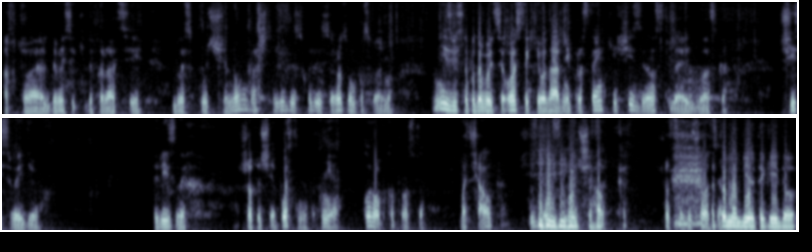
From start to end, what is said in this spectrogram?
Актуель, дивись, які декорації блискучі. Ну, бачите, люди сходяться розумом по-своєму. Мені, звісно, подобаються ось такі от гарні простенькі. 6,99, будь ласка. 6 видів різних. Що тут ще? Постійно? Ні, коробка просто. Мочалка. 6,99. Мочалка. Що це? До чого це? А то набір такий до.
